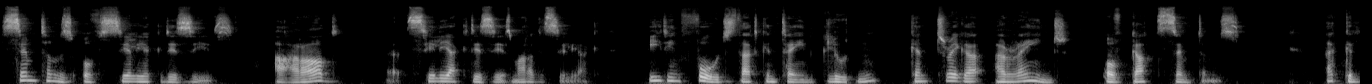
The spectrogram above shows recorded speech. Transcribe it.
symptoms of celiac disease أعراض uh, celiac disease مرض السيلياك eating foods that contain gluten can trigger a range of gut symptoms أكل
